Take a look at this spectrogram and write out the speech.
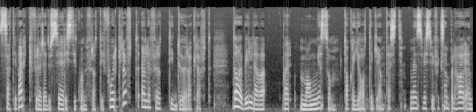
sette i verk for å redusere risikoen for at de får kreft, eller for at de dør av kreft. Da vil det være mange som takker ja til gentest. Mens hvis vi f.eks. har en,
